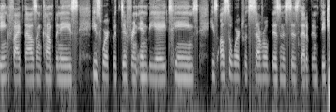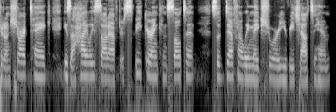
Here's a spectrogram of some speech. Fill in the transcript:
Inc. 5000 companies. He's worked with different NBA teams. He's also worked with several businesses that have been featured on Shark Tank. He's a highly sought after speaker and consultant. So definitely make sure you reach out to him.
